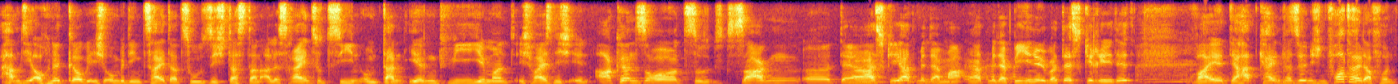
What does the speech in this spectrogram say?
haben die auch nicht, glaube ich, unbedingt Zeit dazu, sich das dann alles reinzuziehen, um dann irgendwie jemand, ich weiß nicht, in Arkansas zu sagen, äh, der Husky hat mit der, hat mit der Biene über das geredet, weil der hat keinen persönlichen Vorteil davon.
